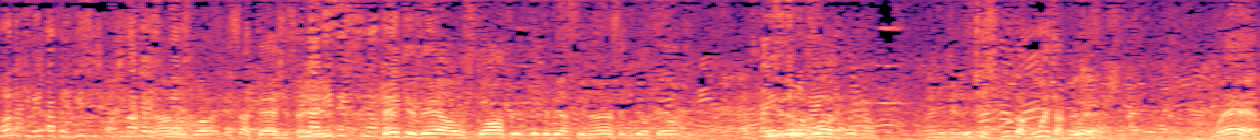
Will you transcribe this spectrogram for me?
O ano que vem está previsto de continuar esse Não, não primeiro. vou. Estratégia isso aí. Finaliza esse final Tem que ver os cofres, tem que ver as finanças, tem que ver o tempo. Está Eu estudo não ainda. A gente estuda muita coisa. Não é?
